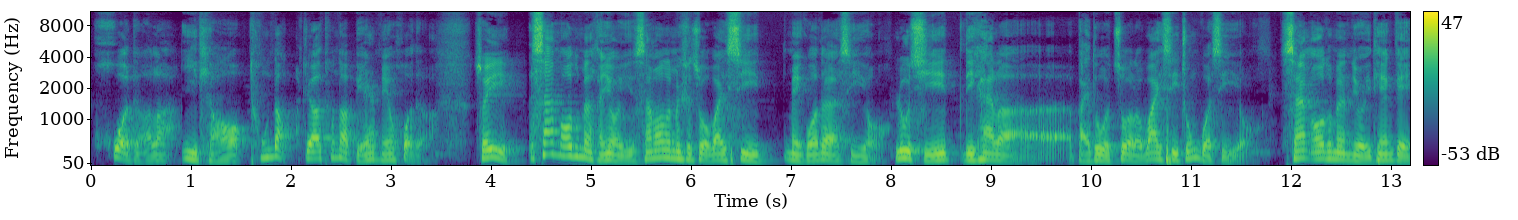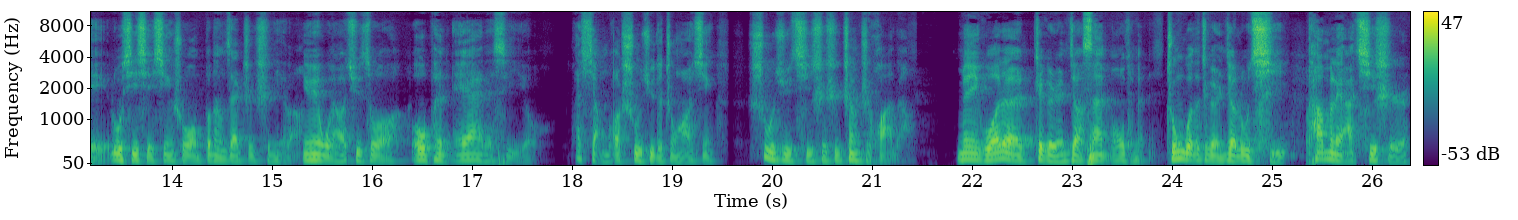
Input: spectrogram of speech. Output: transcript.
获得了一条通道，这条通道别人没有获得。所以 Sam Altman 很有意思，Sam Altman 是做 YC 美国的 CEO，陆琪离开了百度，做了 YC 中国 CEO。Sam Altman 有一天给陆琪写信说：“我不能再支持你了，因为我要去做 OpenAI 的 CEO。”他想不到数据的重要性，数据其实是政治化的。美国的这个人叫 Sam Altman，中国的这个人叫陆琪，他们俩其实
